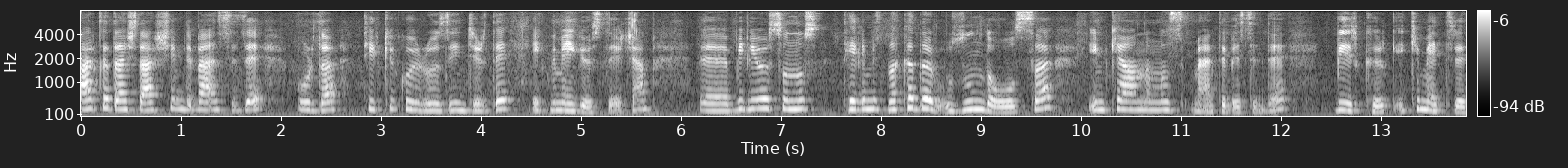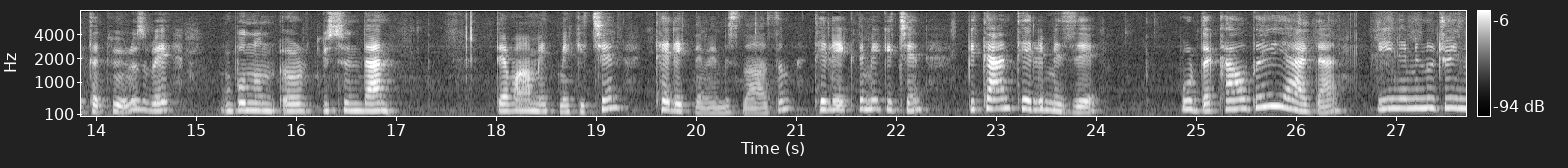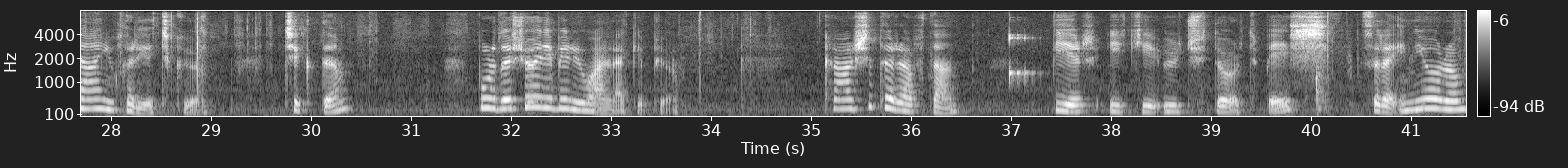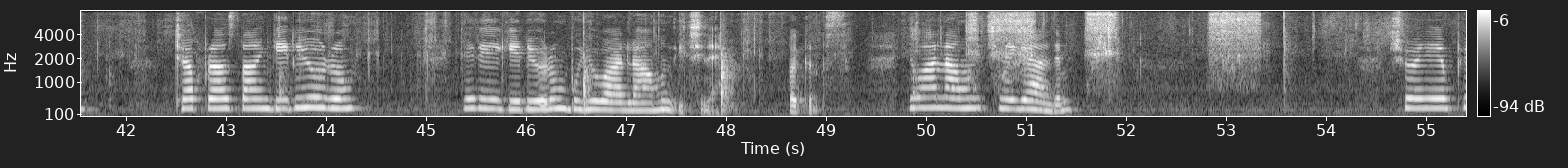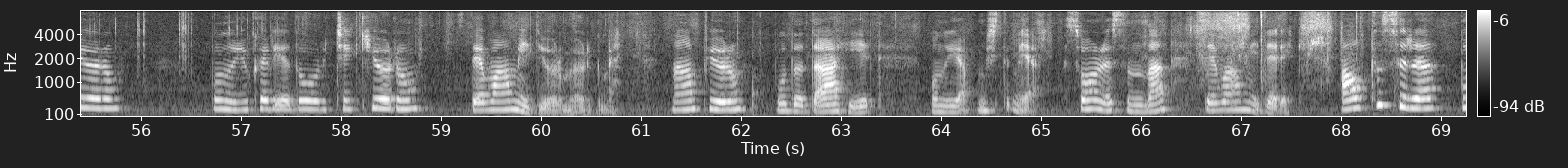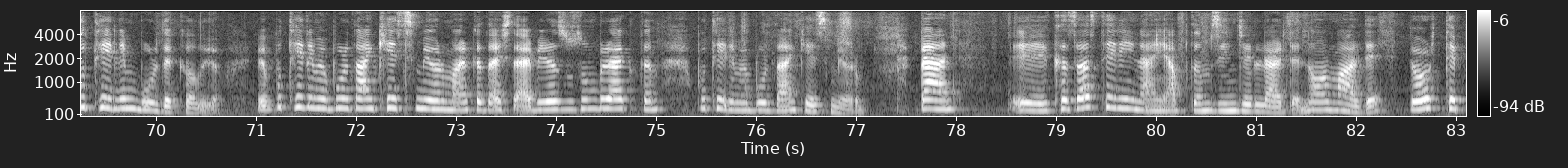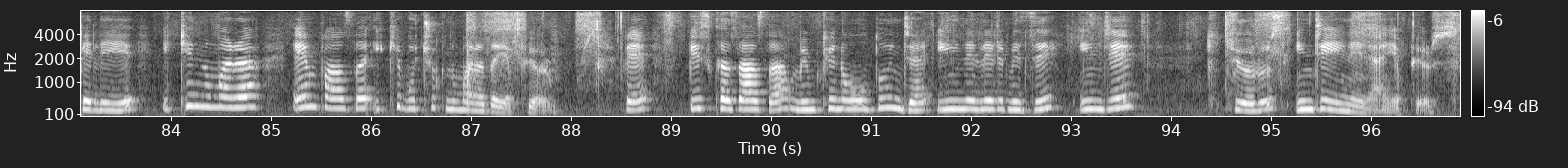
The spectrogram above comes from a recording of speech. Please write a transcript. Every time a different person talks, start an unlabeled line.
Arkadaşlar şimdi ben size burada tilki kuyruğu zincirde eklemeyi göstereceğim. Ee, biliyorsunuz telimiz ne kadar uzun da olsa imkanımız mertebesinde 1.40-2 metre takıyoruz ve bunun örgüsünden devam etmek için tel eklememiz lazım. Teli eklemek için biten telimizi burada kaldığı yerden iğnemin ucuyla yukarıya çıkıyorum. Çıktım. Burada şöyle bir yuvarlak yapıyorum. Karşı taraftan 1, 2, 3, 4, 5 sıra iniyorum. Çaprazdan geliyorum. Nereye geliyorum? Bu yuvarlağımın içine. Bakınız. Yuvarlağımın içine geldim. Şöyle yapıyorum. Bunu yukarıya doğru çekiyorum. Devam ediyorum örgüme. Ne yapıyorum? Bu da dahil. Onu yapmıştım ya. Sonrasından devam ederek 6 sıra bu telim burada kalıyor. Ve bu telimi buradan kesmiyorum arkadaşlar. Biraz uzun bıraktım. Bu telimi buradan kesmiyorum. Ben e, kazaz teliyle yaptığım zincirlerde normalde 4 tepeliği 2 numara en fazla iki buçuk numarada yapıyorum. Ve biz kazazda mümkün olduğunca iğnelerimizi ince tutuyoruz. ince iğneyle yapıyoruz.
